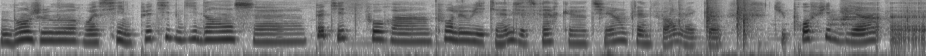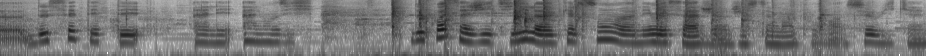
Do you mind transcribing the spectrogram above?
Bonjour, voici une petite guidance, euh, petite pour, euh, pour le week-end. J'espère que tu es en pleine forme et que tu profites bien euh, de cet été. Allez, allons-y. De quoi s'agit-il? Quels sont les messages justement pour ce week-end?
